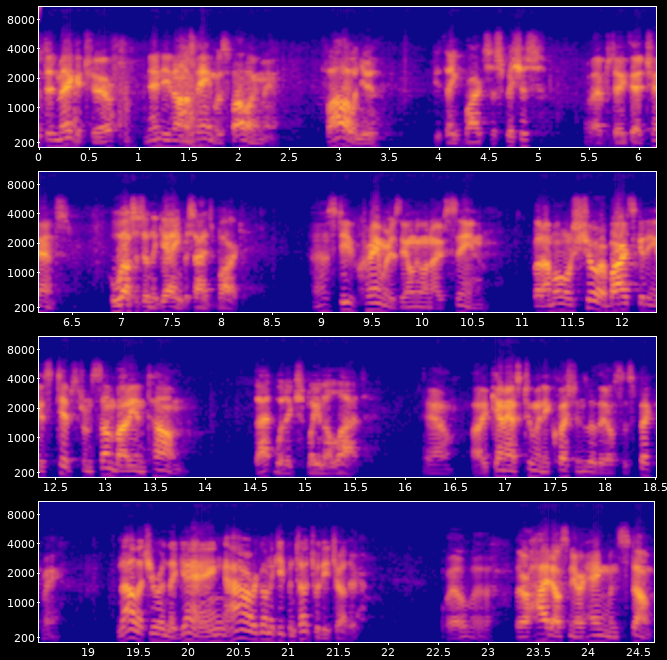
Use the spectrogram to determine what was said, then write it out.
Almost didn't make it, Sheriff. An Indian on a paint was following me. Following you? You think Bart's suspicious? We'll have to take that chance. Who else is in the gang besides Bart? Uh, Steve Kramer is the only one I've seen. But I'm almost sure Bart's getting his tips from somebody in town. That would explain a lot. Yeah, I can't ask too many questions or they'll suspect me. Now that you're in the gang, how are we going to keep in touch with each other? Well, uh, there are hideouts near Hangman's Stump.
